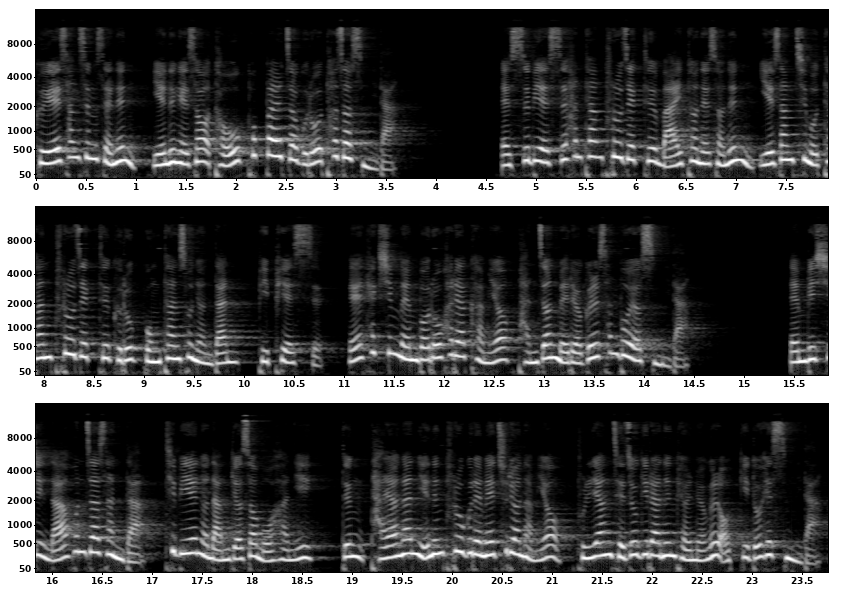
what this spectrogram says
그의 상승세는 예능에서 더욱 폭발적으로 터졌습니다. SBS 한탕 프로젝트 마이턴에서는 예상치 못한 프로젝트 그룹 봉탄소년단 BPS의 핵심 멤버로 활약하며 반전 매력을 선보였습니다. MBC 나 혼자 산다, TVN 남겨서 뭐하니 등 다양한 예능 프로그램에 출연하며 불량 제조기라는 별명을 얻기도 했습니다.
